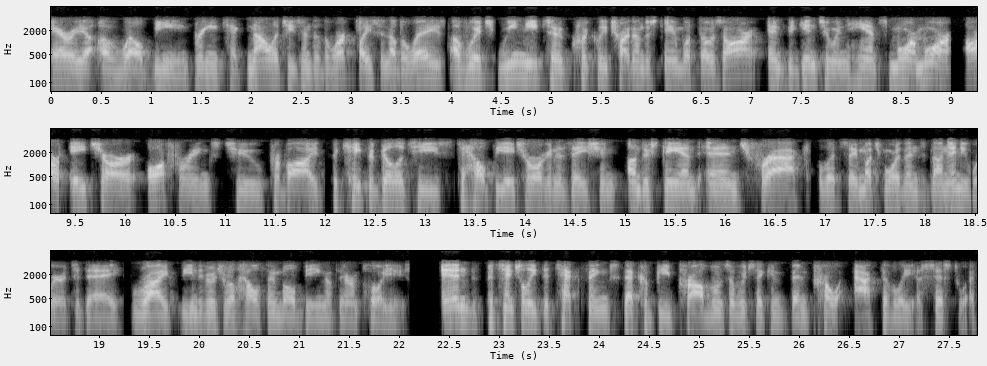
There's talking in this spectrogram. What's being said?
area of well-being, bringing technologies into the workplace in other ways, of which we need to quickly try to understand what those are and begin to enhance more and more our HR offerings to provide the capabilities to help the HR organization understand and track, let's say, much more than is done anywhere today, right, the individual health and well-being of their employees and potentially detect things that could be problems of which they can then proactively assist with.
